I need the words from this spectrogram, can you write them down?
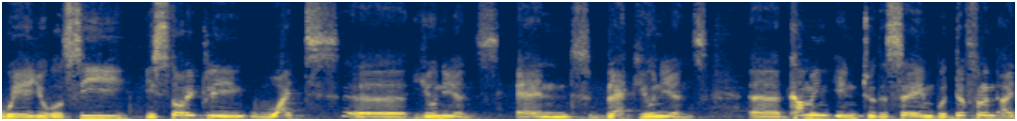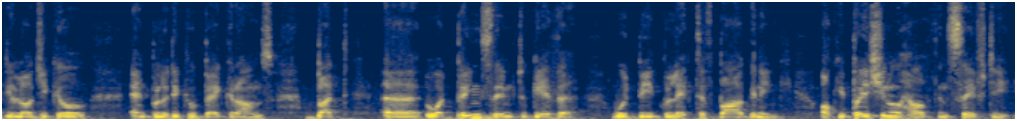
where you will see historically white uh, unions and black unions uh, coming into the same with different ideological and political backgrounds, but uh, what brings them together would be collective bargaining, occupational health and safety,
